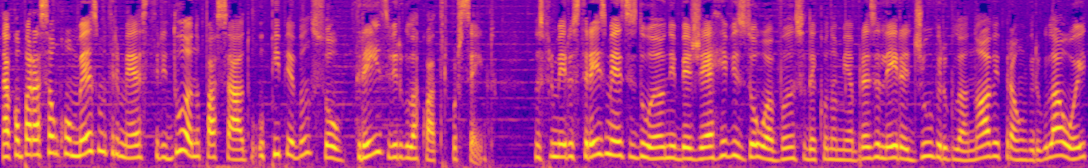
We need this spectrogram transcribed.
Na comparação com o mesmo trimestre do ano passado, o PIB avançou 3,4%. Nos primeiros três meses do ano, o IBGE revisou o avanço da economia brasileira de 1,9 para 1,8.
